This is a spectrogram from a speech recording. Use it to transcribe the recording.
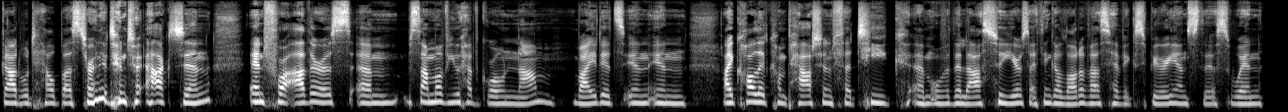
God would help us turn it into action. And for others, um, some of you have grown numb, right? It's in, in I call it compassion fatigue um, over the last two years. I think a lot of us have experienced this when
